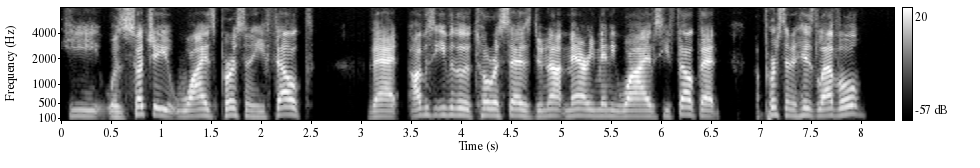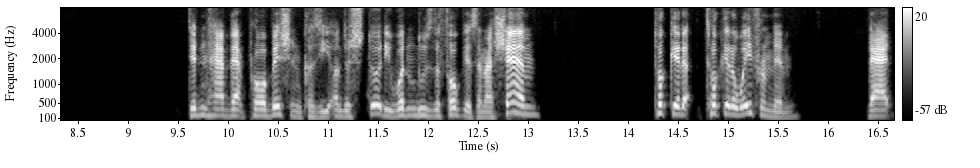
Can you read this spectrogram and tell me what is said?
he was such a wise person. He felt that obviously, even though the Torah says do not marry many wives, he felt that a person at his level didn't have that prohibition because he understood he wouldn't lose the focus. And Hashem took it took it away from him that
